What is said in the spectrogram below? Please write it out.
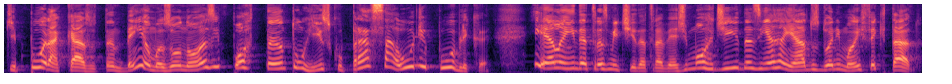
que por acaso também é uma zoonose, portanto um risco para a saúde pública. E ela ainda é transmitida através de mordidas e arranhados do animal infectado.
